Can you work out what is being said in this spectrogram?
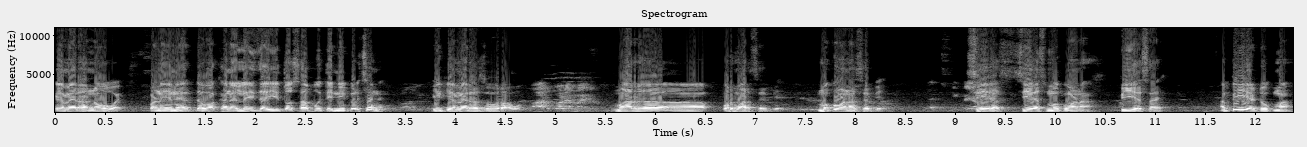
કેમેરા ન હોય પણ એને દવાખાને લઈ જાય એ તો સાબુતી નીકળશે ને? એ કેમેરા જોરાવો માર પરમાર સાહેબે. મકવાણા સાહેબે. CS CS Makwana PSI PA ટૂંકમાં.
